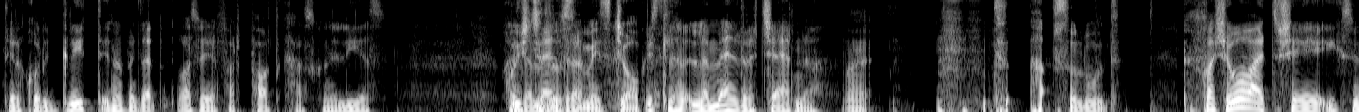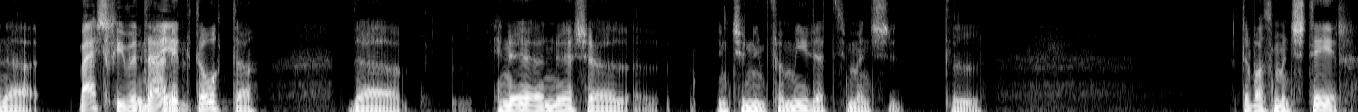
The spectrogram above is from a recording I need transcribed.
ti ricordo grit e non pensare cosa voglio fare podcast con Elias? Questo è il mio job. questa è la, meldra cerna Eh. Absolut. qua c'è vuoi c'è x una Ma scrive er, anecdota da e noi noi c'è in c'è in famiglia ti mangi del da was man ster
